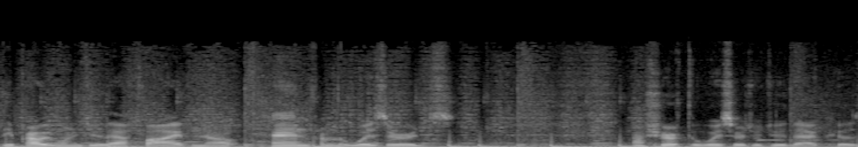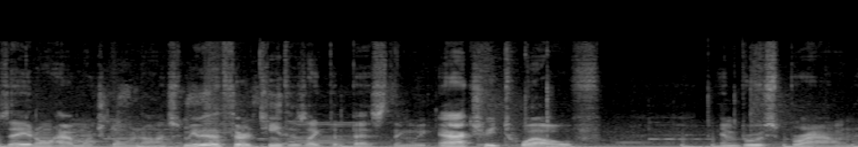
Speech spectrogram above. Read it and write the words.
They probably want to do that. 5, no. 10 from the Wizards. Not sure if the Wizards would do that because they don't have much going on. So maybe the 13th is like the best thing. We Actually, 12. And Bruce Brown.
